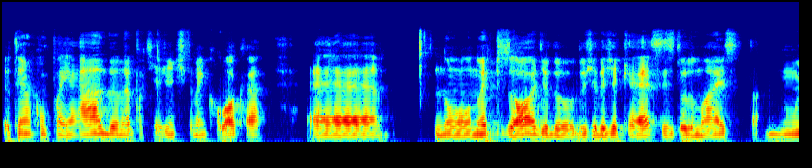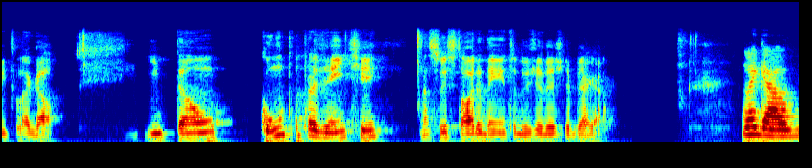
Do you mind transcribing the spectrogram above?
Eu tenho acompanhado, né, porque a gente também coloca é, no, no, episódio do, do GDGQS e tudo mais. Tá muito legal. Então, conta pra gente a sua história dentro do GDGBH. Legal.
